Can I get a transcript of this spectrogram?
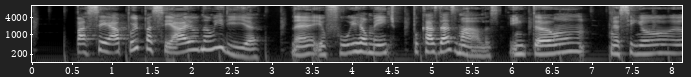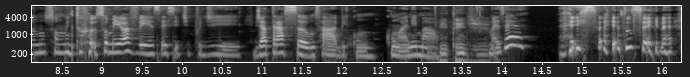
passear por passear eu não iria, né? Eu fui realmente por causa das malas. Então, assim, eu, eu não sou muito. Eu sou meio avessa a esse tipo de, de atração, sabe? Com, com animal. Entendi. Mas é. É isso aí, eu não sei, né?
